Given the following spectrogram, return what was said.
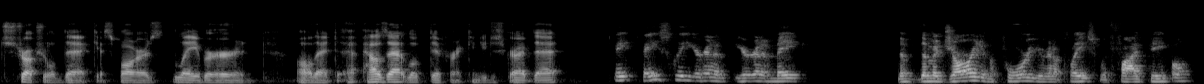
structural deck as far as labor and all that? How's that look different? Can you describe that? Basically, you're gonna, you're gonna make the, the majority of the pour you're gonna place with five people.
